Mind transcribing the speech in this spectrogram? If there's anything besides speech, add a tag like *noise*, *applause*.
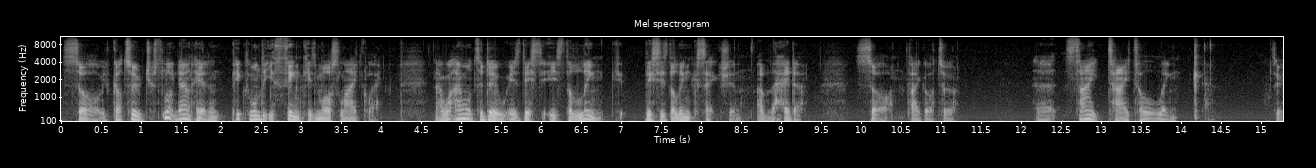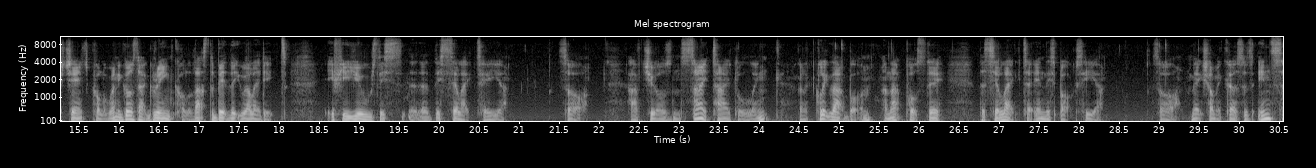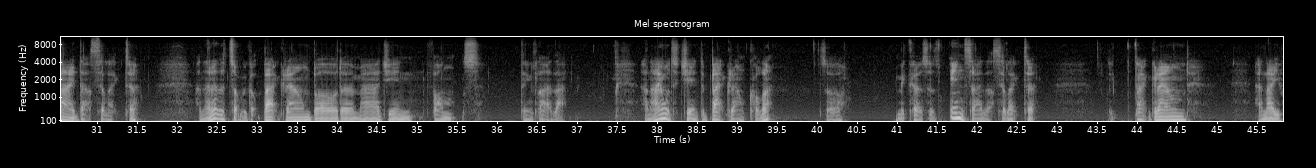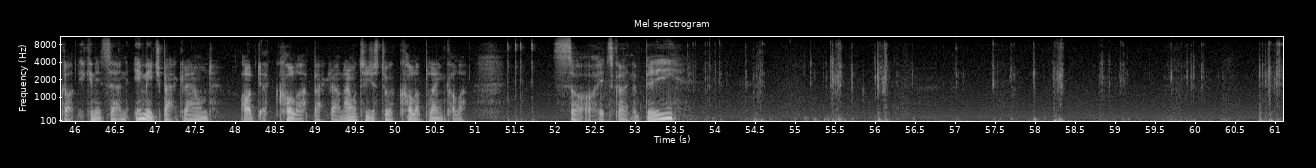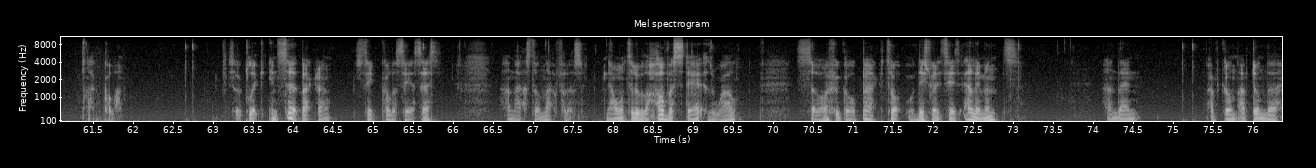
So we've got to just look down here and pick the one that you think is most likely. Now what I want to do is this it's the link this is the link section of the header. So if I go to uh, site title link so it's changed colour. When it goes that green colour that's the bit that you will edit if you use this uh, this select here. So I've chosen site title link. I'm going to click that button and that puts the the selector in this box here. So make sure my cursor's inside that selector. And then at the top we've got background border margin fonts things like that. And I want to change the background color so my cursor's inside that selector. Click background. And now you've got you can insert an image background or a colour background. I want to just do a colour, plain colour. So it's going to be that colour. So click insert background colour CSS and that's done that for us. Now I want to do the hover state as well. So if we go back to this way it says elements and then I've gone I've done the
